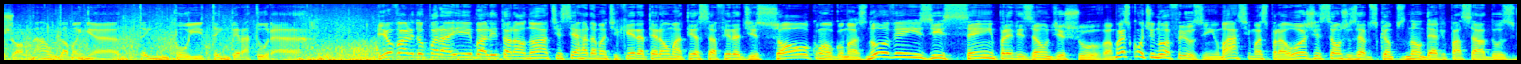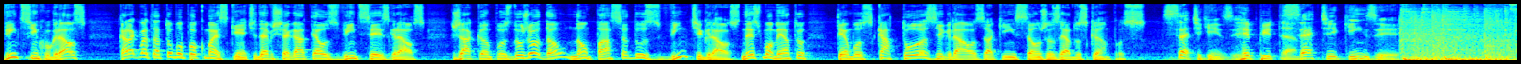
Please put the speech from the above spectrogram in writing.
No Jornal da Manhã, tempo e temperatura. E o Vale do Paraíba, Litoral Norte e Serra da Mantiqueira terão uma terça-feira de sol com algumas nuvens e sem previsão de chuva. Mas continua friozinho. Máximas para hoje, São José dos Campos não deve passar dos 25 graus. Caraguatatuba um pouco mais quente, deve chegar até os 26 graus. Já Campos do Jordão não passa dos 20 graus. Neste momento, temos 14 graus aqui em São José dos Campos. 7h15. Repita. 7h15.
